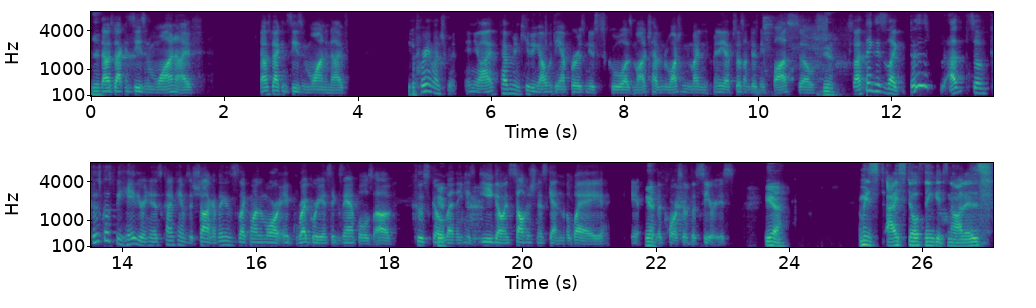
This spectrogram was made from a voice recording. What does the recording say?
Yeah. That was back in season one. I've that was back in season one, and I've Yeah. pretty much been. And you know, I haven't been keeping up with the Emperor's New School as much. I haven't been watching my, many episodes on Disney Plus. So Yeah. So I think this is like this is uh, so Kuzco's behavior in here. This kind of came as a shock. I think this is like one of the more egregious examples of Kuzco Yeah. letting his ego and selfishness get in the way in, Yeah. in the course of the series. yeah. I mean, I still think it's not as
